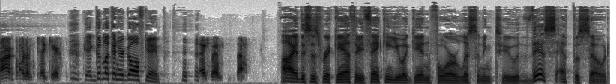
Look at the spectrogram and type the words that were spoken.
All right, partner. Take care. Okay, good luck on your golf game. Thanks, man. Bye. Hi, this is Rik Anthony, thanking you again for listening to this episode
